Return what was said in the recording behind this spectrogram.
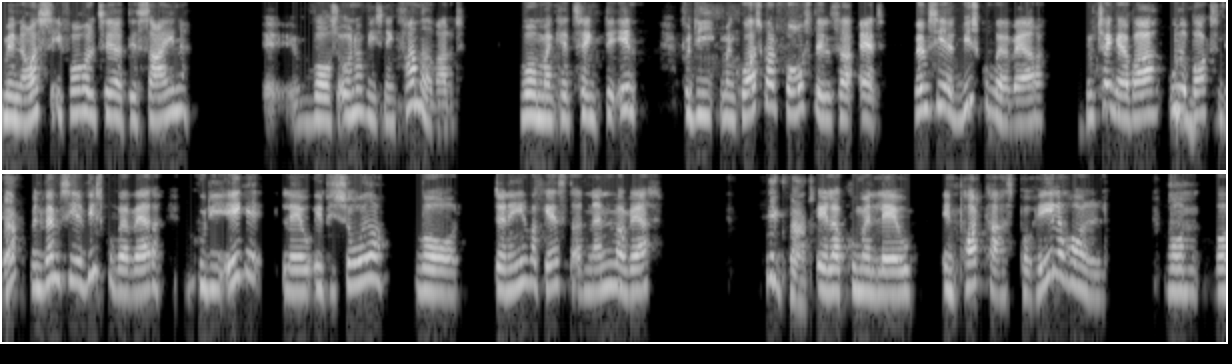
men også i forhold til at designe øh, vores undervisning fremadrettet, hvor man kan tænke det ind. Fordi man kunne også godt forestille sig, at hvem siger, at vi skulle være værter? Nu tænker jeg bare ud af boksen. Ja. Men hvem siger, at vi skulle være værter? Kunne de ikke lave episoder, hvor den ene var gæst, og den anden var vært? Helt klart. Eller kunne man lave en podcast på hele holdet, hvor, hvor,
